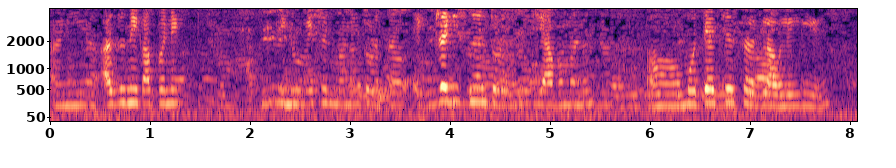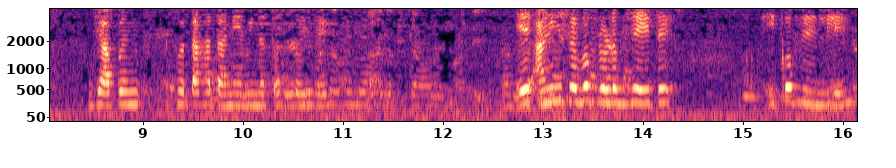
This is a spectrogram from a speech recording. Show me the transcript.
आणि अजून एक आपण एक इनोव्हेशन म्हणून थोडंसं एक ट्रेडिशनल थोडंसं यावं म्हणून मोत्याचे सर लावलेली आहे जे आपण स्वतः हाताने विणत असतो इथे. आणि हे सर्व प्रोडक्ट जे आहे ते इको फ्रेंडली आहे.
